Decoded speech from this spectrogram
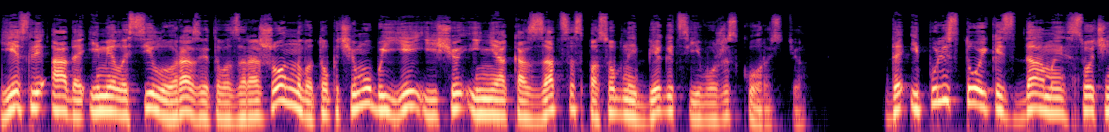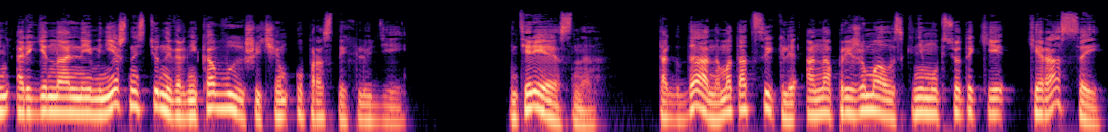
Если ада имела силу развитого зараженного, то почему бы ей еще и не оказаться способной бегать с его же скоростью? Да и пулестойкость дамы с очень оригинальной внешностью наверняка выше, чем у простых людей. Интересно, тогда на мотоцикле она прижималась к нему все-таки керасой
